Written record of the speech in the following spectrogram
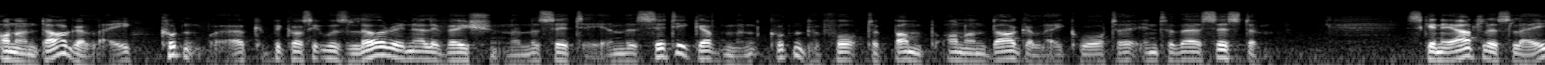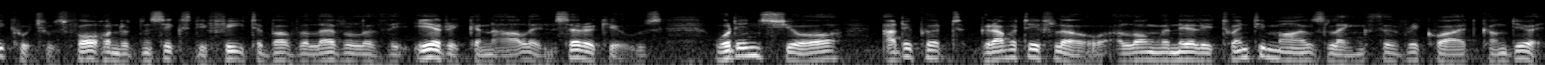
Onondaga Lake couldn't work because it was lower in elevation than the city, and the city government couldn't afford to pump Onondaga Lake water into their system. Skaneateles Lake, which was 460 feet above the level of the Erie Canal in Syracuse, would ensure adequate gravity flow along the nearly 20 miles length of required conduit.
